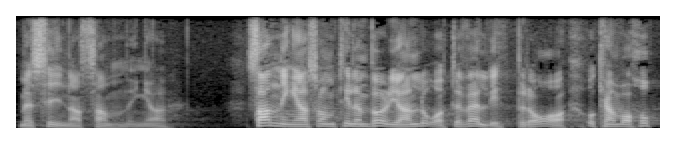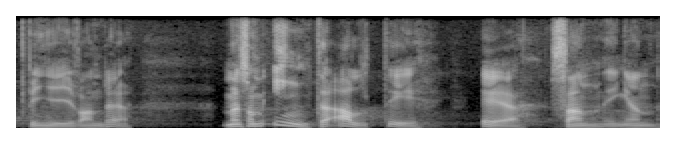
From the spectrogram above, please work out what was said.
med sina sanningar. Sanningar som till en början låter väldigt bra och kan vara hoppingivande. Men som inte alltid är sanningen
